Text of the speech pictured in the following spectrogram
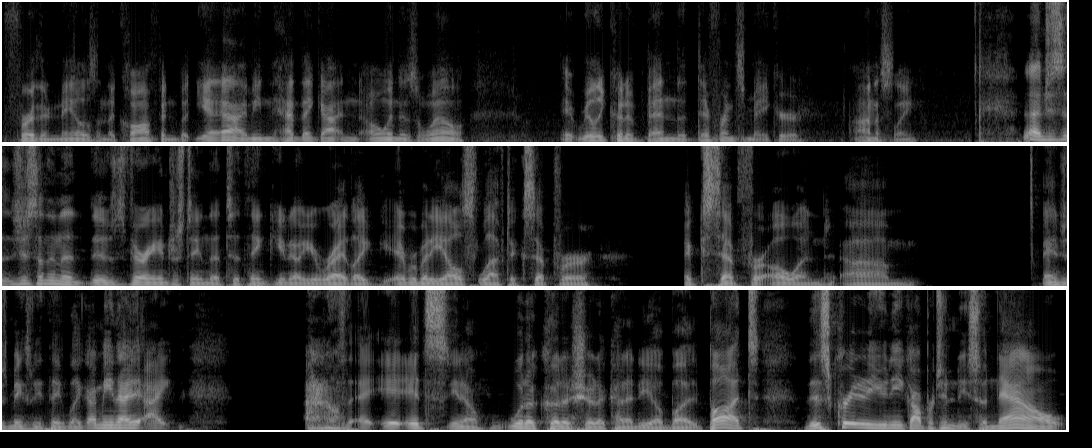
further nails in the coffin. But yeah, I mean, had they gotten Owen as well, it really could have been the difference maker. Honestly. No, just just something that is very interesting that to think. You know, you're right. Like everybody else left except for except for Owen, um, and just makes me think. Like, I mean, I, I I don't know. If it, it's you know woulda, coulda, shoulda kind of deal, but but this created a unique opportunity. So now,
